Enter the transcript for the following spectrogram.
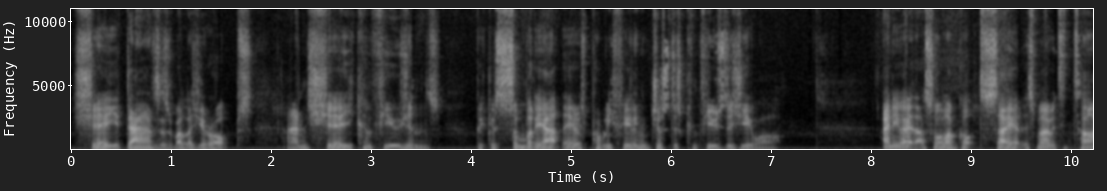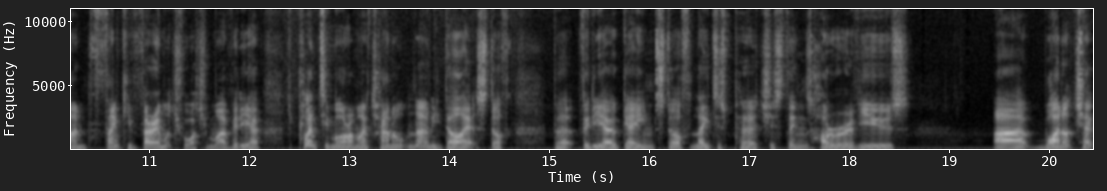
share your downs as well as your ups and share your confusions because somebody out there is probably feeling just as confused as you are. Anyway, that's all I've got to say at this moment in time. Thank you very much for watching my video. There's plenty more on my channel, not only diet stuff, but video game stuff, latest purchase things, horror reviews. Uh, why not check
